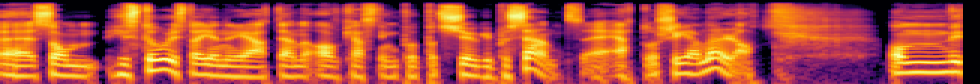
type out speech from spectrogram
eh, som historiskt har genererat en avkastning på uppåt 20 eh, ett år senare. Då. Om vi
